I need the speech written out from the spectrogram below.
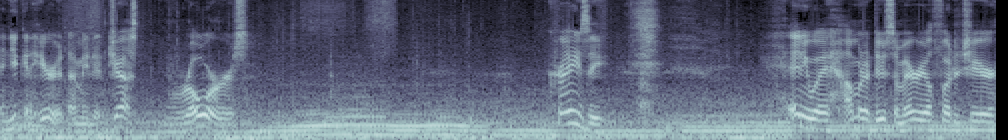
And you can hear it. I mean, it just roars. Crazy anyway, I'm gonna do some aerial footage here.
